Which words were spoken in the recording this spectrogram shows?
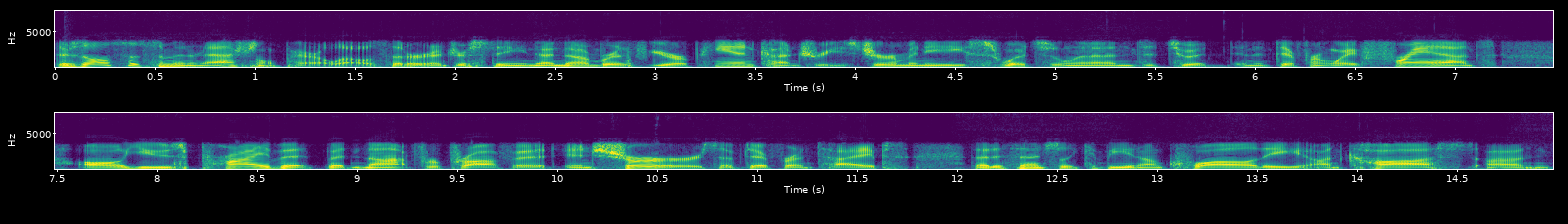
There's also some international parallels that are interesting. A number of European countries, Germany, Switzerland, to a, in a different way, France, all use private but not for profit insurers of different types that essentially compete on quality, on cost, on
